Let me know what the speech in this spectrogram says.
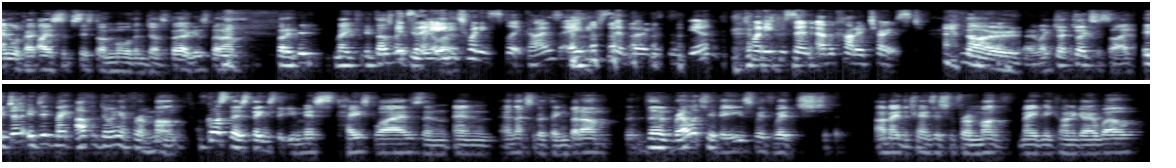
And look, I, I subsist on more than just burgers, but um, but it did make it does make it's an 80 20 split, guys. 80% burgers and beer, 20% avocado toast no, no, like j- jokes aside, it just, it did make after doing it for a month. Of course, there's things that you miss taste wise and and and that sort of thing. But um, the relative ease with which I made the transition for a month made me kind of go, well,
